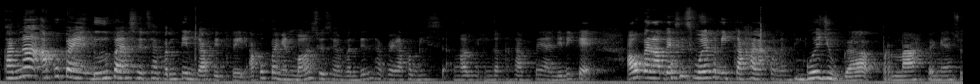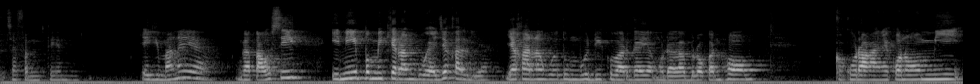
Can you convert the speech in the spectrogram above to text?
Karena aku pengen dulu pengen sweet seventeen kak Fitri. Aku pengen banget sweet seventeen sampai nggak bisa nggak nggak kesampaian. Jadi kayak aku pengen lampiasin semuanya ke nikahan aku nanti. Gue juga pernah pengen shoot seventeen. Ya gimana ya? Nggak tahu sih. Ini pemikiran gue aja kali ya. Ya karena gue tumbuh di keluarga yang udahlah broken home kekurangan ekonomi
